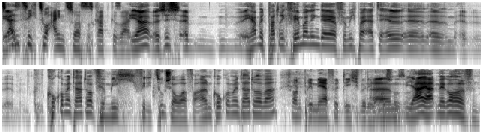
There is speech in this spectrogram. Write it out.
Ja, 20 zu 1, du hast es gerade gesagt. Ja, es ist, ähm, ich habe mit Patrick Femerling, der ja für mich bei RTL äh, ähm, äh, Co-Kommentator, für mich, für die Zuschauer vor allem Co-Kommentator war. Schon primär für dich, würde ich auch so Ähm, sagen. ja, er hat mir geholfen.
